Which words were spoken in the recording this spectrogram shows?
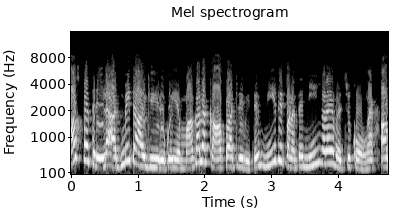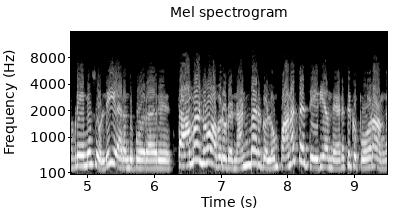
ஆஸ்பத்திரியில அட்மிட் ஆகி இருக்கும் என் மகளை காப்பாற்றி விட்டு மீதி பணத்தை நீங்களே வச்சுக்கோங்க அப்படின்னு சொல்லி இறந்து போறாரு. தமனும் அவரோட நண்பர்களும் பணத்தை தேடி அந்த இடத்துக்கு போறாங்க.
